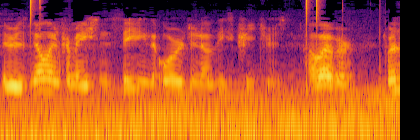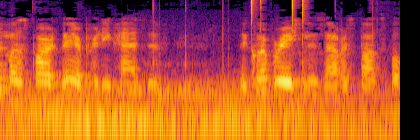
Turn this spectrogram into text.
There is no information stating the origin of these creatures. However, for the most part, they are pretty passive. The corporation is not responsible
